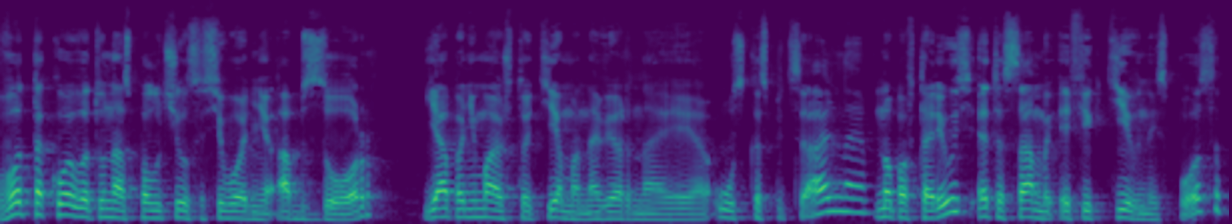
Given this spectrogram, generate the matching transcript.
Вот такой вот у нас получился сегодня обзор. Я понимаю, что тема, наверное, узкоспециальная, но, повторюсь, это самый эффективный способ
